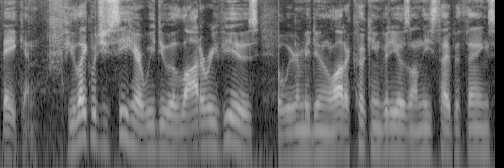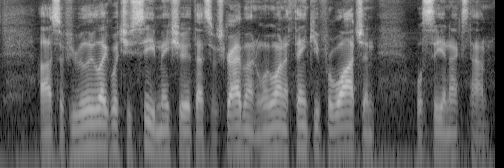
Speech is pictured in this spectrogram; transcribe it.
bacon. If you like what you see here, we do a lot of reviews. We're gonna be doing a lot of cooking videos on these type of things. Uh, so if you really like what you see, make sure you hit that subscribe button. We wanna thank you for watching. We'll see you next time.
